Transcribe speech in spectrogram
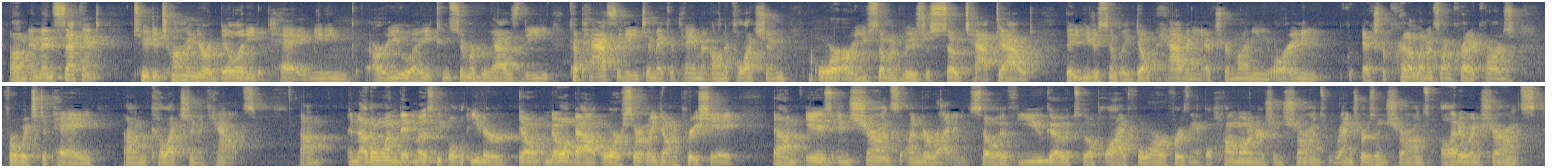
Um, and then second, to determine your ability to pay, meaning are you a consumer who has the capacity to make a payment on a collection, or are you someone who is just so tapped out that you just simply don't have any extra money or any extra credit limits on credit cards for which to pay um, collection accounts. Um, another one that most people either don't know about or certainly don't appreciate um, is insurance underwriting. So if you go to apply for, for example, homeowners insurance, renters insurance, auto insurance,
